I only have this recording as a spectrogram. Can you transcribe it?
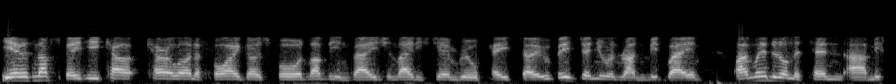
Yeah, there's enough speed here. Carolina Fire goes forward. Love the invasion. Ladies Gem, real piece. So it will be a genuine run midway. And I landed on the 10, uh, Miss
